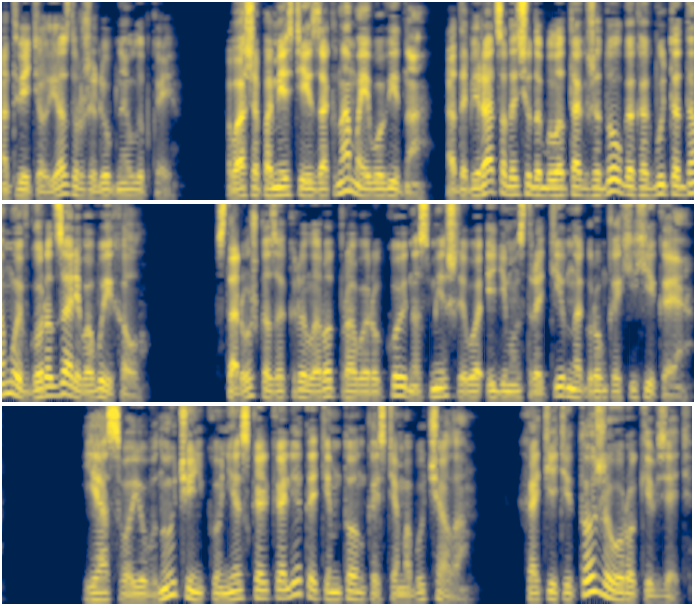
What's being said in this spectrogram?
ответил я с дружелюбной улыбкой. Ваше поместье из окна моего видно, а добираться до сюда было так же долго, как будто домой в город Зарево выехал. Старушка закрыла рот правой рукой, насмешливо и демонстративно громко хихикая. Я свою внученьку несколько лет этим тонкостям обучала. Хотите тоже уроки взять?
